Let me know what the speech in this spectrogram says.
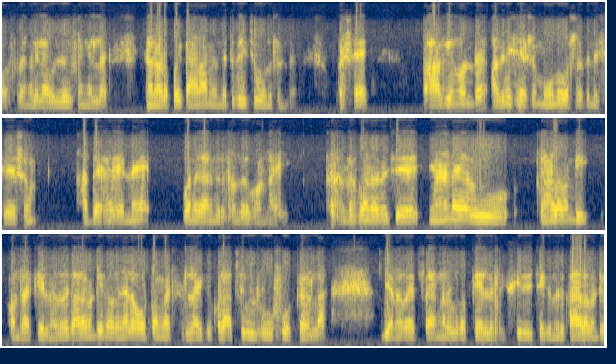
അവസരങ്ങളിൽ അവധി ദിവസങ്ങളിൽ ഞാൻ അവിടെ പോയി കാണാൻ നിന്നിട്ട് തിരിച്ചു പോന്നിട്ടുണ്ട്. പക്ഷേ ഭാഗ്യം കൊണ്ട് അതിനുശേഷം മൂന്ന് വർഷത്തിന് ശേഷം അദ്ദേഹം എന്നെ വന്ന് കാണുന്ന ഒരു സന്ദർഭം ഉണ്ടായി. ആ സന്ദർഭം എന്താണെന്ന് വെച്ചാൽ ഞാൻ ഒരു കാളവണ്ടി ഉണ്ടാക്കിയിരുന്നത് കാളവണ്ടി എന്ന് പറഞ്ഞാൽ ഓട്ടോമാറ്റിക് ലൈക്ക് കൊളാപ്സിബിൾ റൂഫും ഒക്കെ ഉള്ള ജനറേറ്റർ അങ്ങനെയുള്ളതൊക്കെ എല്ലാം ഫിക്സ് ചെയ്ത് വെച്ചേക്കുന്ന ഒരു കാളവണ്ടി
